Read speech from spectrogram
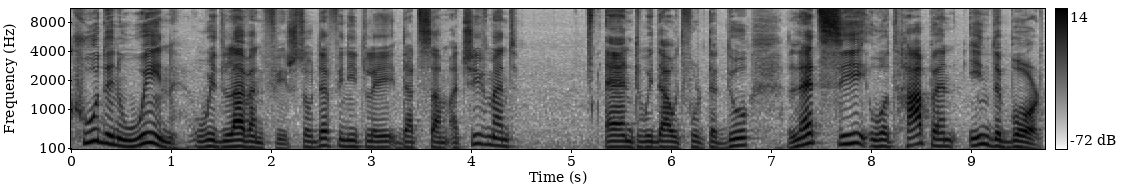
couldn't win with Levenfish. So definitely that's some achievement. And without further ado let's see what happened in the board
